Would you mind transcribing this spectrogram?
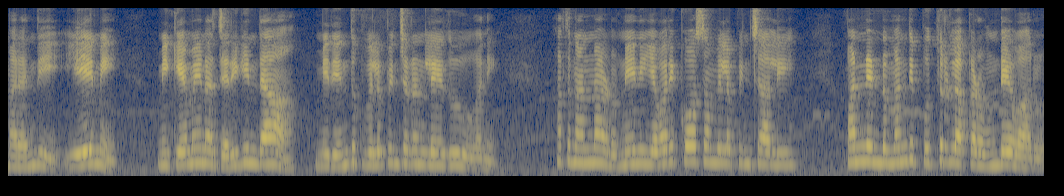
మరంది ఏమి? మీకేమైనా జరిగిందా? మీరెందుకు విలపించడం లేదు అని. అతను అన్నాడు నేను ఎవరి కోసం విలపించాలి? పన్నెండు మంది పుత్రులు అక్కడ ఉండేవారు.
